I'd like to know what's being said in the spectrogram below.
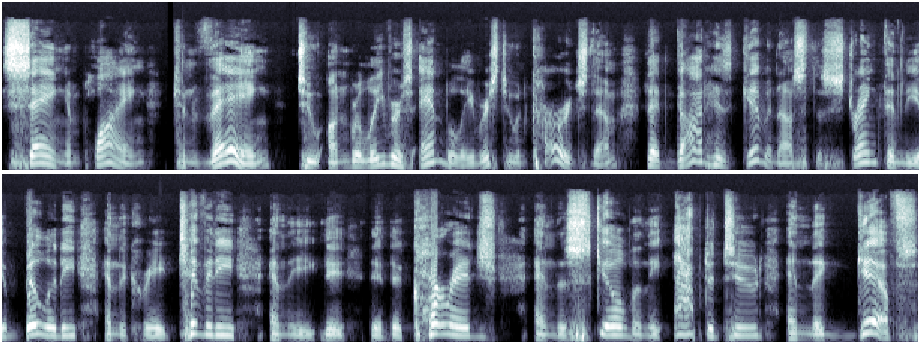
saying implying conveying to unbelievers and believers to encourage them that God has given us the strength and the ability and the creativity and the, the, the, the courage and the skill and the aptitude and the gifts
